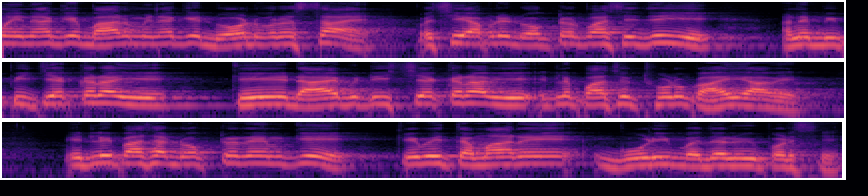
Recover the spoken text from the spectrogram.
મહિના કે બાર મહિના કે દોઢ વર્ષ થાય, પછી આપણે ડૉક્ટર પાસે જઈએ અને બીપી ચેક કરાવીએ કે ડાયાબિટીસ ચેક કરાવીએ એટલે પાછું થોડુંક હાઈ આવે. એટલે પાછા ડૉક્ટર એમ કે ભાઈ તમારે ગોળી બદલવી પડશે.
